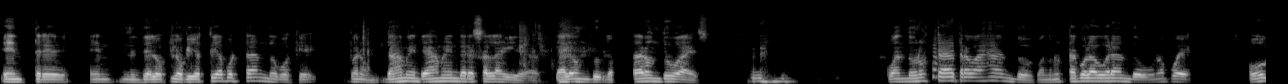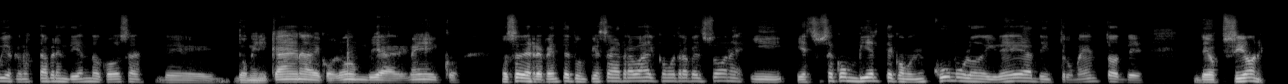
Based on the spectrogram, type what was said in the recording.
entre en- de lo, lo que yo estoy aportando, porque, bueno, déjame, déjame enderezar las ideas, dale un, du- le voy a dar un dúo a eso. Cuando uno está trabajando, cuando uno está colaborando, uno pues, obvio que uno está aprendiendo cosas de Dominicana, de Colombia, de México. Entonces de repente tú empiezas a trabajar con otra persona y, y eso se convierte como en un cúmulo de ideas, de instrumentos, de, de opciones.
